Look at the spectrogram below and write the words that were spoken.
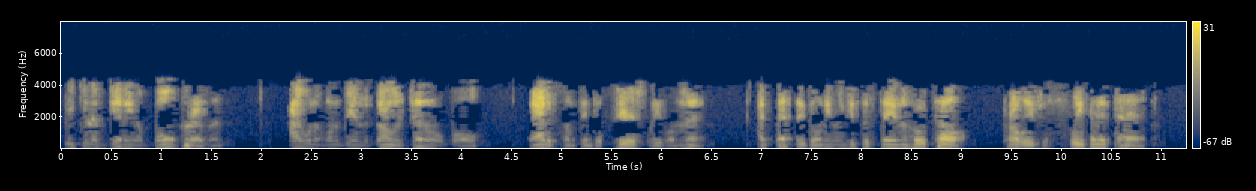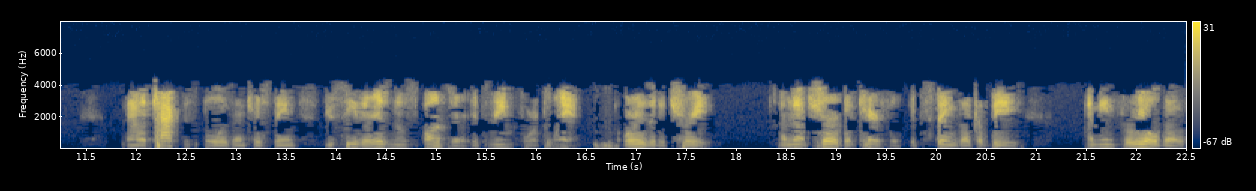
Speaking of getting a bowl present, I wouldn't want to be in the Dollar General Bowl. That is something to seriously lament. I bet they don't even get to stay in a hotel. Probably just sleep in a tent. Now, a cactus bowl is interesting. You see, there is no sponsor. It's named for a plant. Or is it a tree? I'm not sure, but careful. It stings like a bee. I mean, for real though,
